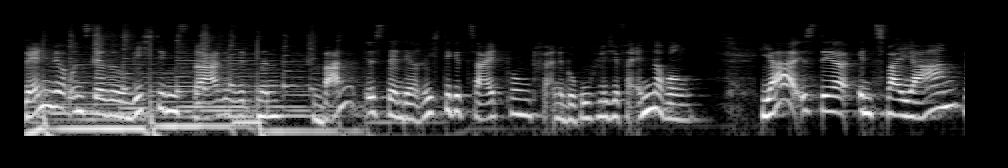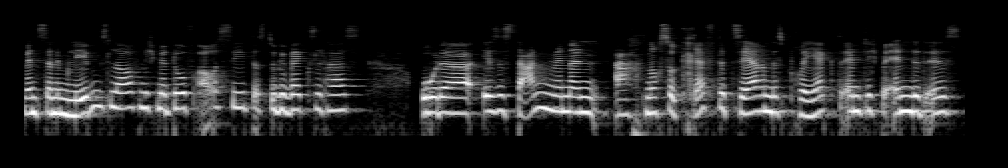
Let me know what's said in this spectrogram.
Wenn wir uns der so wichtigen Frage widmen, wann ist denn der richtige Zeitpunkt für eine berufliche Veränderung? Ja, ist der in zwei Jahren, wenn es dann im Lebenslauf nicht mehr doof aussieht, dass du gewechselt hast? Oder ist es dann, wenn dein ach noch so kräftezehrendes Projekt endlich beendet ist?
